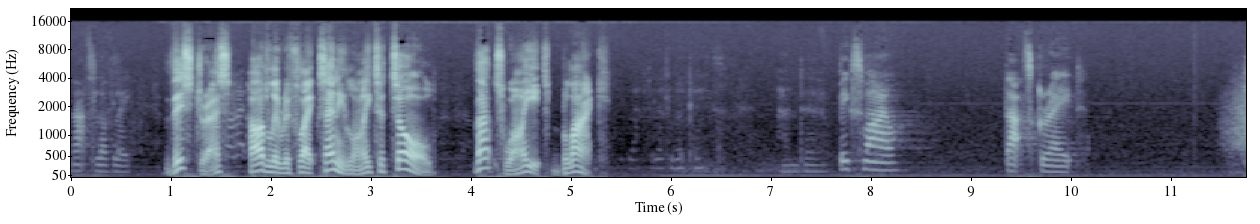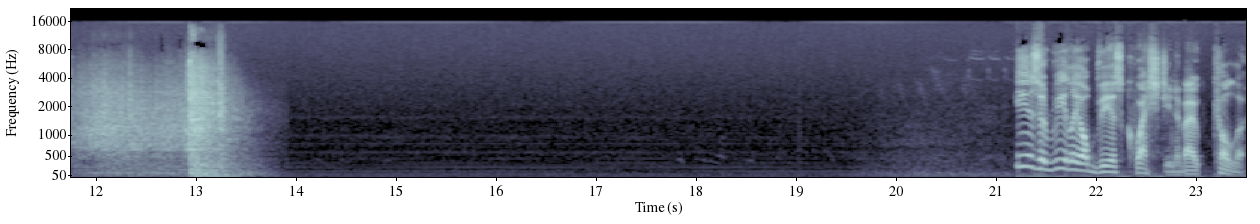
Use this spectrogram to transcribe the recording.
That's lovely. This dress hardly reflects any light at all. That's why it's black. Left a little bit, please. And uh, big smile. That's great. Here's a really obvious question about colour.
